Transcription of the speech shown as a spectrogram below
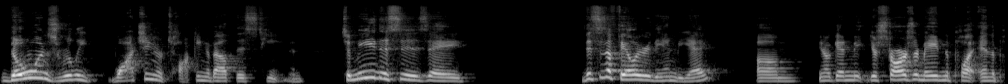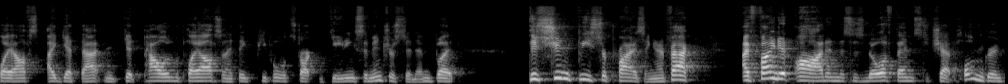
No one's really watching or talking about this team. And to me this is a this is a failure of the NBA. Um, you know, again, your stars are made in the play in the playoffs. I get that, and get Paolo to the playoffs, and I think people will start gaining some interest in him. But this shouldn't be surprising. And in fact, I find it odd, and this is no offense to Chet Holmgren.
